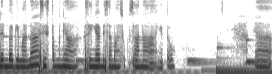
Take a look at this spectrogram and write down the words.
dan bagaimana sistemnya sehingga bisa masuk ke sana gitu. Ya,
